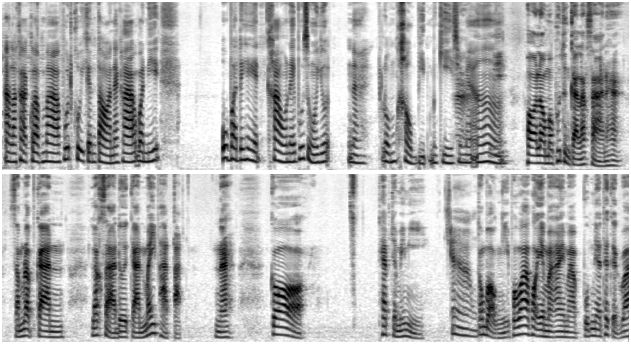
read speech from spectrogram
เอาละค่ะ กลับมาพูดคุยกันต่อนะคะ วันนี้อุบัติเหตุเข่าในผู้สูงอายุนะล้มเข่าบิดเมื่อกี้ใช่ไหมเออพอเรามาพูดถึงการรักษานะฮะ สำหรับการรักษาโดยการไม่ผ่าตัดนะ ก็แทบจะไม่มีอ้าวต้องบอกงี้ เพราะว่าพอ MRI มาปุ๊บเนี่ย ถ้าเกิดว่า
